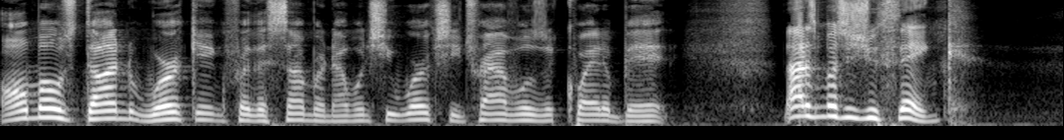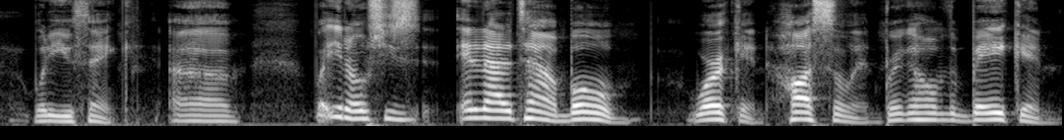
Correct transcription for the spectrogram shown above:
almost done working for the summer. Now, when she works, she travels quite a bit. Not as much as you think. What do you think? Um, but, you know, she's in and out of town. Boom. Working, hustling, bringing home the bacon,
